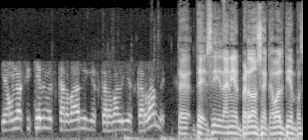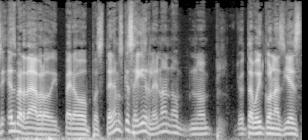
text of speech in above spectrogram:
y aún así quieren escarbarle y escarbarle y escarbarle. Te- te- sí, Daniel, perdón, se acabó el tiempo. Sí, es verdad, Brody, pero pues tenemos que seguirle, ¿no? no, no pues, yo te voy a ir con las 10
